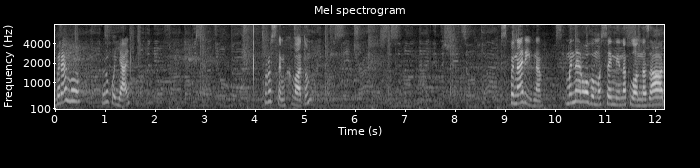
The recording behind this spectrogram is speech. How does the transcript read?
Беремо рукоять простим хватом. Спина рівна. Ми не робимо сильний наклон назад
